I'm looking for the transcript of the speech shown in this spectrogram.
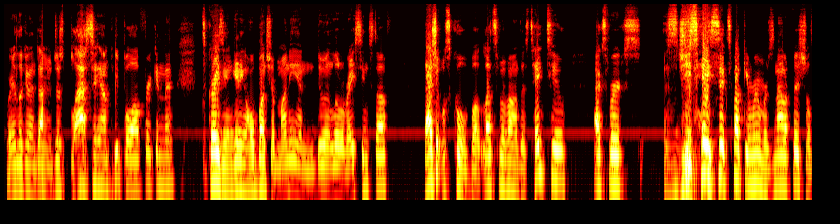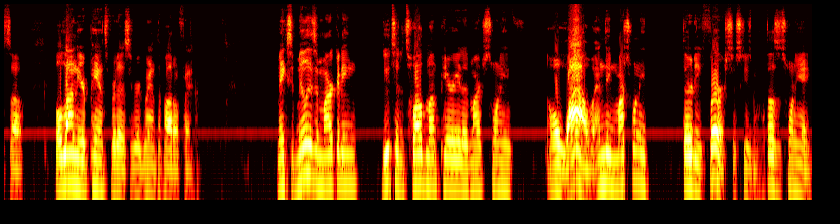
where you're looking at and just blasting on people all freaking day. It's crazy and getting a whole bunch of money and doing little racing stuff. That shit was cool. But let's move on to this. Take two experts. This is GTA 6 fucking rumors, not official. So hold on to your pants for this if you're a Grand Theft Auto fan. Makes millions in marketing due to the 12-month period of March 20. Oh wow, ending March 20. 31st, excuse me, I thought it was the 28th.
